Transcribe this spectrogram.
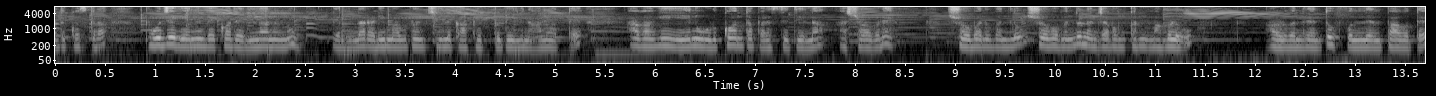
ಅದಕ್ಕೋಸ್ಕರ ಪೂಜೆಗೆ ಏನೇನು ಬೇಕೋ ಅದೆಲ್ಲನೂ ಎಲ್ಲ ರೆಡಿ ಮಾಡಿಬಿಟ್ಟು ಒಂದು ಚೀಲಕ್ಕೆ ಹಾಕಿ ಇಟ್ಬಿಟ್ಟಿದ್ವಿ ನಾನು ಅತ್ತೆ. ಹಾಗಾಗಿ ಏನು ಹುಡ್ಕೋವಂಥ ಪರಿಸ್ಥಿತಿ ಇಲ್ಲ. ಅಷ್ಟರೊಳಗಡೆ ಶೋಭನು ಬಂದಳು ಶೋಭ ಬಂದು ನಂಜಾಬಂಕನ ಮಗಳು. ಅವಳು ಬಂದರೆ ಅಂತೂ ಫುಲ್ ಹೆಲ್ಪ್ ಆಗುತ್ತೆ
